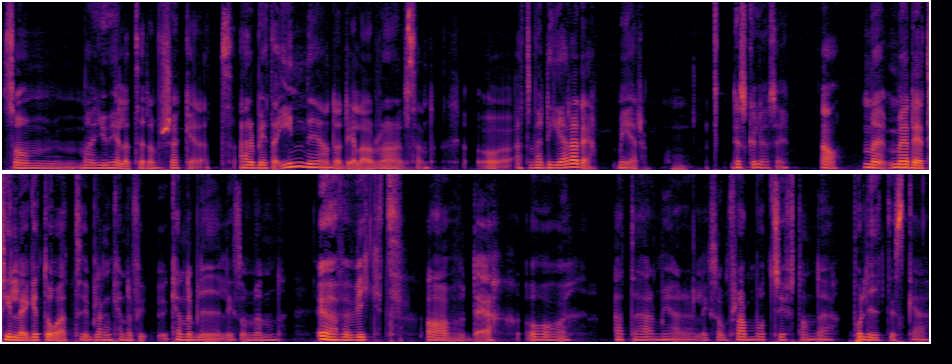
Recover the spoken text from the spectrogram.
som man ju hela tiden försöker att arbeta in i andra delar av rörelsen och att värdera det mer. Mm. Det skulle jag säga. Ja, med, med det tillägget då att ibland kan det, kan det bli liksom en övervikt av det och att det här mer liksom framåtsyftande politiska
